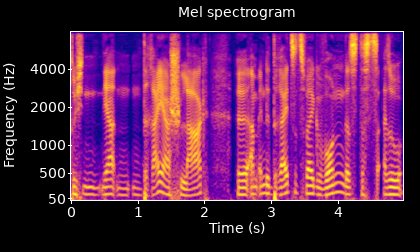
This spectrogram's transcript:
durch einen, ja, einen Dreierschlag äh, am Ende 3 zu 2 gewonnen. Das, das, also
